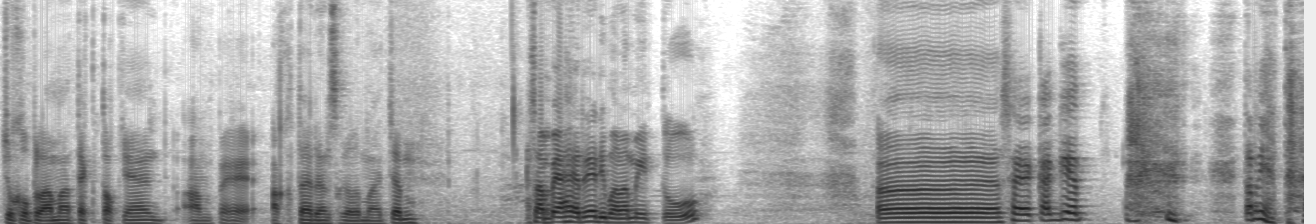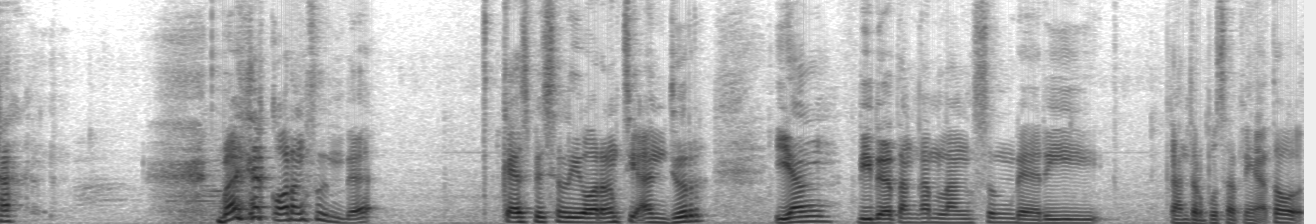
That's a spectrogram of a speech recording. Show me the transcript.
cukup lama tektoknya sampai akta dan segala macam. Sampai akhirnya di malam itu eh saya kaget. Ternyata banyak orang Sunda kayak especially orang Cianjur yang didatangkan langsung dari kantor pusatnya atau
